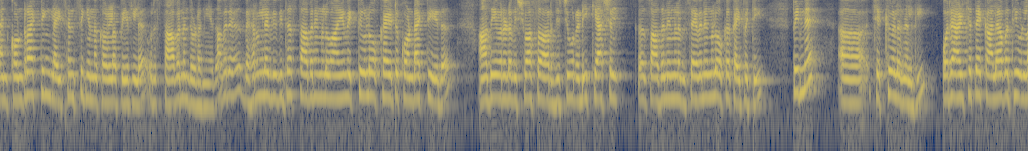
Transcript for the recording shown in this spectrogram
and contracting licensing എന്നൊക്കെ ഉള്ള പേരിൽ ഒരു സ്ഥാപനം തുടങ്ങിയത്. അവർ ബഹ്റിനിലെ വിവിധ സ്ഥാപനങ്ങളുമായും വ്യക്തികളും ഒക്കെ ആയിട്ട് കോൺടാക്ട് ചെയ്ത് ആദ്യം അവരുടെ വിശ്വാസം ആർജിച്ചു റെഡി ക്യാഷിൽ സാധനങ്ങളും സേവനങ്ങളും ഒക്കെ കൈപ്പറ്റി പിന്നെ ചെക്കുകൾ നൽകി. ഒരാഴ്ചത്തെ കാലാവധിയുള്ള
